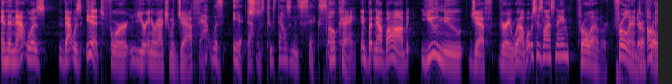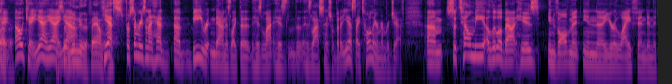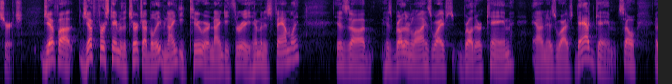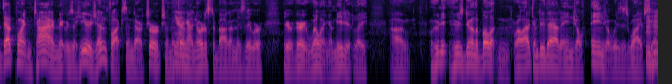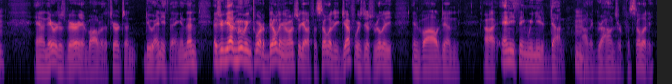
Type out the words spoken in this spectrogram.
And then that was that was it for your interaction with Jeff. That was it. That was 2006. Okay. And, but now, Bob, you knew Jeff very well. What was his last name? Frolander. Frolander. Jeff okay. Frolander. Okay. Yeah. Yeah. So yeah. you knew the family. Yes. For some reason, I had uh, B written down as like the his la- his his last initial. But uh, yes, I totally remember Jeff. Um, so tell me a little about his involvement in uh, your life and in the church. Jeff uh, Jeff first came to the church, I believe, '92 or '93. Him and his family, his uh, his brother-in-law, his wife's brother came, and his wife's dad came. So at that point in time, it was a huge influx into our church. And the Yeah. thing I noticed about them is they were they were very willing immediately. Uh, who who's doing the bulletin? Well, I can do that. Angel, Angel was his wife said, and they were just very involved in the church and do anything. And then as we began moving toward a building, and once we got a facility, Jeff was just really involved in uh, anything we needed done on the grounds or facility.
